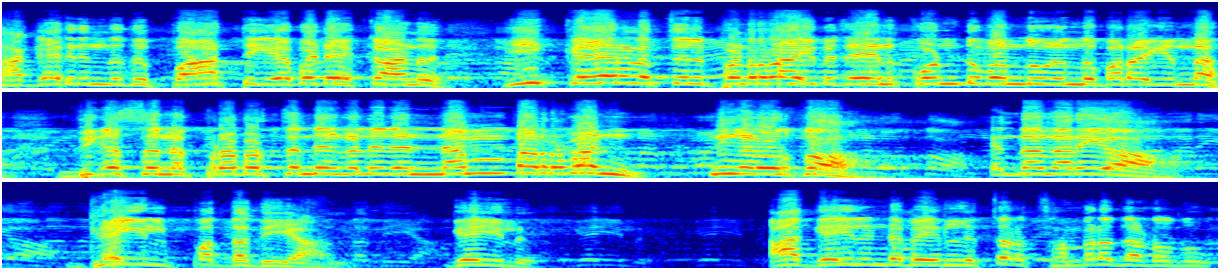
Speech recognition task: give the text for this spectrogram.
തകരുന്നത് പാർട്ടി എവിടേക്കാണ്? ഈ കേരളത്തിൽ പിണറായി വിജയൻ കൊണ്ടുവന്നു എന്ന് പറയുന്ന വികസന പ്രവർത്തനങ്ങളിലെ നമ്പർ വൺ നിങ്ങൾ ഓർത്തോ? എന്താണെന്നറിയോ? ഗെയിൽ പദ്ധതിയാണ്. ഗെയിൽ. ആ ഗെയിലിന്റെ പേരിൽ ഇത്ര സമരം നടന്നു.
